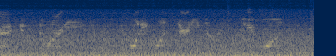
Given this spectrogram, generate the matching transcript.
Truck Authority, 2139, 21.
